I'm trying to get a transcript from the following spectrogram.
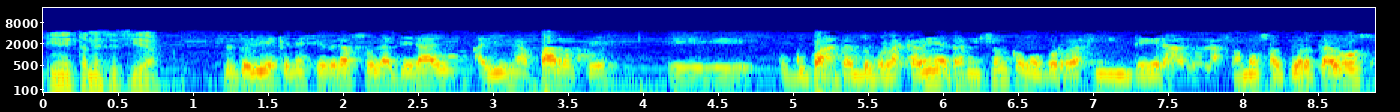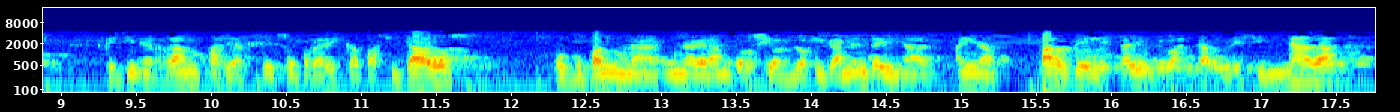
tiene esta necesidad. No te olvides que en ese brazo lateral hay una parte eh, ocupada tanto por las cabinas de transmisión como por Racing integrado, la famosa puerta 2, que tiene rampas de acceso para discapacitados, ocupando una, una gran porción. Lógicamente hay una, hay una parte del estadio que va a estar designada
